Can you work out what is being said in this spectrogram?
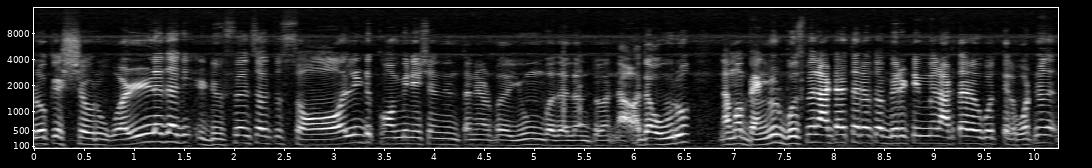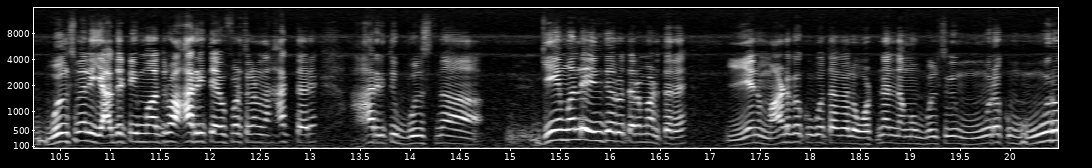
ಲೋಕೇಶ್ ಅವರು ಒಳ್ಳೆಯದಾಗಿ ಡಿಫೆನ್ಸ್ ಅಂತೂ ಸಾಲಿಡ್ ಕಾಂಬಿನೇಷನ್ ಅಂತಲೇ ಹೇಳ್ಬೋದು ಇವನ್ ಬದಲಂತೂ ಅದು ಅವರು ನಮ್ಮ ಬೆಂಗಳೂರು ಬುಲ್ಸ್ ಮೇಲೆ ಆಟ ಆಡ್ತಾರೆ ಅಥವಾ ಬೇರೆ ಟೀಮ್ ಮೇಲೆ ಆಡ್ತಾರೆ ಗೊತ್ತಿಲ್ಲ. ಒಟ್ಟಿನಲ್ಲಿ ಬುಲ್ಸ್ ಮೇಲೆ ಯಾವುದೇ ಟೀಮ್ ಆದರೂ ಆ ರೀತಿ ಎಫರ್ಟ್ಸ್ಗಳನ್ನ ಹಾಕ್ತಾರೆ. ಆ ರೀತಿ ಬುಲ್ಸ್ನ ಗೇಮಲ್ಲೇ ಇಲ್ಲದೆ ಇರೋ ಥರ ಮಾಡ್ತಾರೆ. ಏನು ಮಾಡಬೇಕು ಗೊತ್ತಾಗಲ್ಲ. ಒಟ್ಟಿನಲ್ಲಿ ನಮ್ಮ ಬುಲ್ಸ್ಗೆ ಮೂರಕ್ಕೂ ಮೂರು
